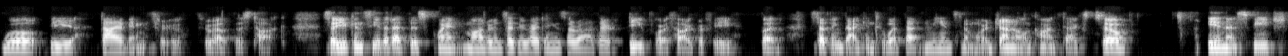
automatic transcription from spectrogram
we'll be diving through throughout this talk. So you can see that at this point, modern Zevy writing is a rather deep orthography, but stepping back into what that means in a more general context. So in a speech,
